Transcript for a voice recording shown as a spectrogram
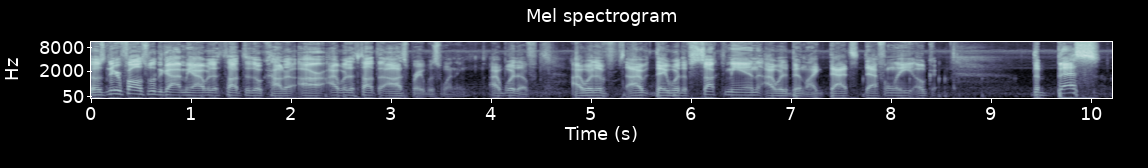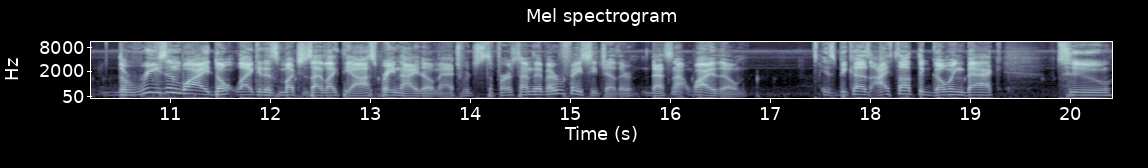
those near falls would have got me. I would have thought that Okada, or I would have thought that Ospreay was winning. I would have. I would have. I, they would have sucked me in. I would have been like, "That's definitely okay." the best the reason why I don't like it as much as I like the Ospreay Naito match, which is the first time they've ever faced each other. That's not why though. Is because I thought the going back to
